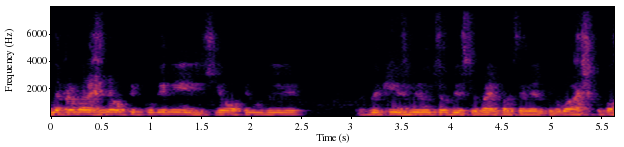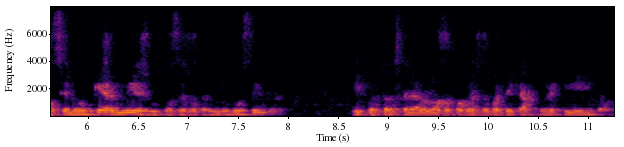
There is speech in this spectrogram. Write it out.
Na primeira reunião que tive com o Diniz, eu ao fim de, de 15 minutos eu disse-lhe, bem, Presidente, eu acho que você não quer mesmo que eu seja o treinador do Sintra, e portanto, se calhar a nossa conversa vai ficar por aqui e então.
